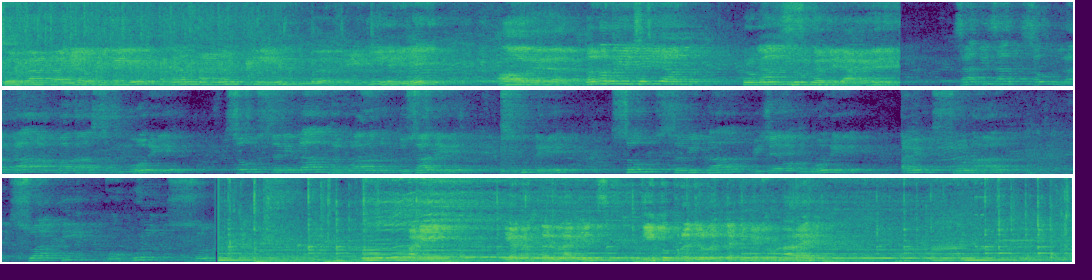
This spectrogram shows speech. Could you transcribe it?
जोरदार तालियाँ होनी चाहिए। हज़ार मैडम की बेटी है ये। और, दोनों भाई चलिए आप प्रोग्राम शुरू करने जा रहे हैं। साथ ही साथ सौ लता, अंबादास मोरे, सौ सरिता, भगवान दुसारे सौ सविता विजय मोरे एंड सोनार, स्वाती गोकुल सोनार। आणि यानंतर दीप प्रज्वलन त्या ठिकाणी होणार आहे.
